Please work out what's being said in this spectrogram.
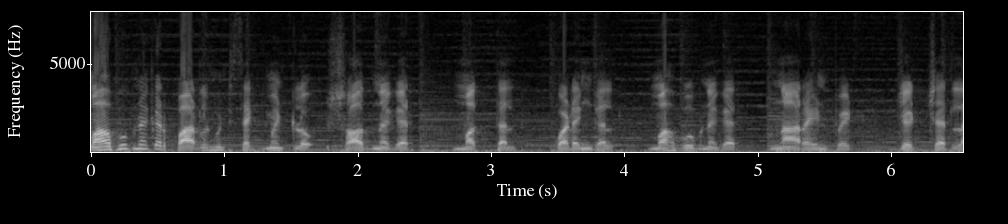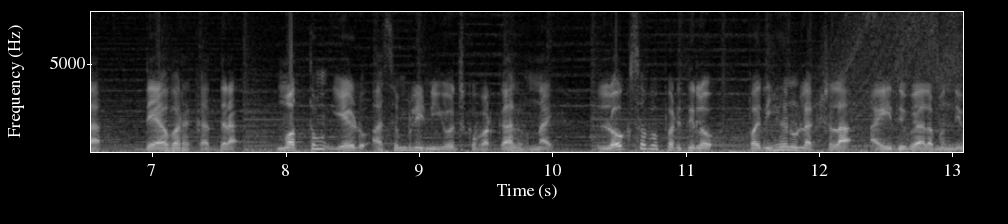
మహబూబ్నగర్ పార్లమెంట్ సెగ్మెంట్లో షాద్ నగర్ మక్తల్ కొడంగల్ మహబూబ్నగర్ నారాయణపేట్ జడ్చర్ల దేవరకద్ర మొత్తం ఏడు అసెంబ్లీ నియోజకవర్గాలు ఉన్నాయి. లోక్సభ పరిధిలో పదిహేను లక్షల ఐదు వేల మంది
